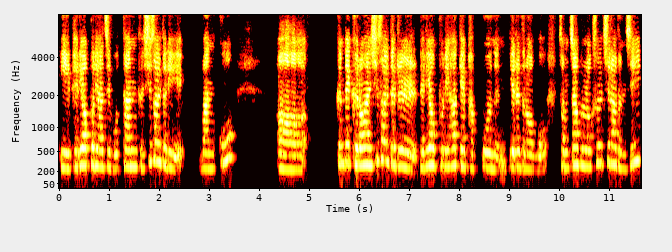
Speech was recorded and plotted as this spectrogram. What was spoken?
이 베리어 프리하지 못한 그 시설들이 많고 어 근데 그러한 시설들을 베리어프리하게 바꾸는 예를 들어 뭐 점자 블록 설치라든지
